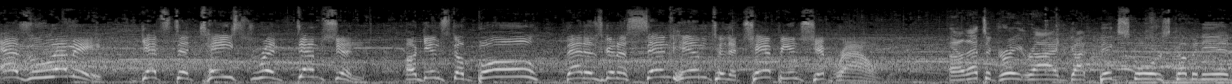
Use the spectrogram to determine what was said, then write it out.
as Leme gets to taste redemption against a bull that is going to send him to the championship round. Uh, that's a great ride. Got big scores coming in.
